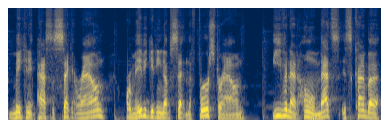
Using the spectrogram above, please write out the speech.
making it past the second round or maybe getting upset in the first round, even at home. That's it's kind of a,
